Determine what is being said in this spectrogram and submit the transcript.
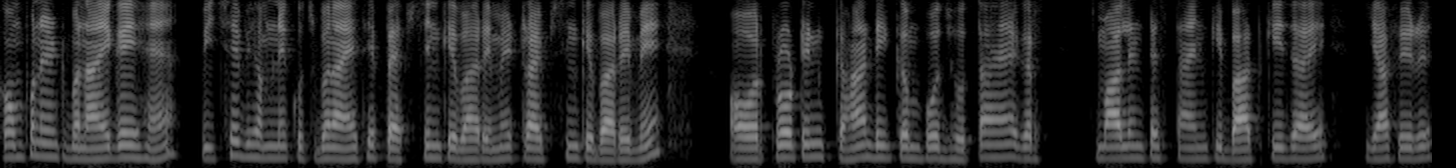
कंपोनेंट बनाए गए हैं। पीछे भी हमने कुछ बनाए थे पेप्सिन के बारे में ट्राइप्सिन के बारे में, और प्रोटीन कहाँ डिकम्पोज होता है? अगर स्मॉल इंटेस्टाइन की बात की जाए या फिर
